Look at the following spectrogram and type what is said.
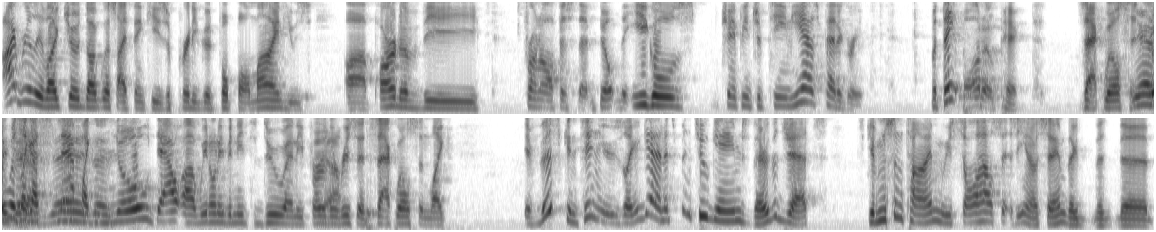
I really like Joe Douglas. I think he's a pretty good football mind. He was uh, part of the front office that built the Eagles championship team. He has pedigree, but they auto picked Zach Wilson. Yeah, it they was like a snap, Yeah, like did. no doubt. Uh, we don't even need to do any further Yeah. research. Zach Wilson, like if this continues, like again, it's been two games. They're the Jets. Let's give him some time. We saw how you know Sam the the the,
